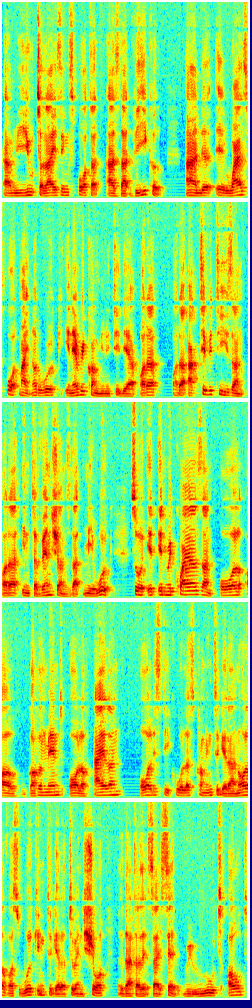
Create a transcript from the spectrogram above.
um, utilizing sport as that vehicle. And uh, while sport might not work in every community, there are other other activities and other interventions that may work. So it, it requires an all of government, all of island, all the stakeholders coming together and all of us working together to ensure that, as I said, we root out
